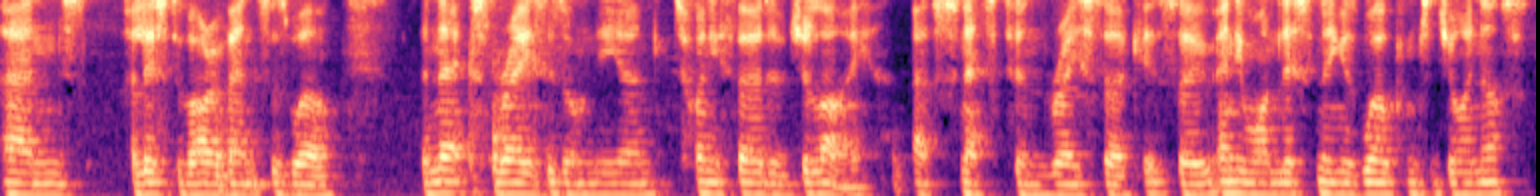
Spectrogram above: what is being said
and a list of our events as well. The next race is on the um, 23rd of July at Snetterton Race Circuit. So anyone listening is welcome to join us.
